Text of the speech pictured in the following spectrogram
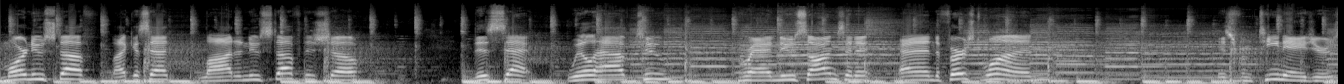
more new stuff. Like I said, a lot of new stuff this show. This set will have two brand new songs in it, and the first one is from Teenagers.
